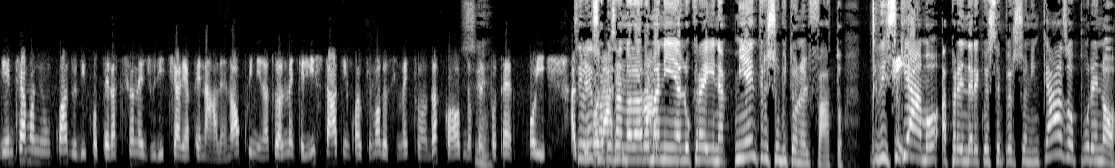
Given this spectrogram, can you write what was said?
rientriamo in un quadro di cooperazione giudiziaria penale, no? Quindi naturalmente gli Stati in qualche modo si mettono d'accordo Sì. per poter poi Sì, io sto pensando alla. Romania, all'Ucraina. Mi entri subito nel fatto. Rischiamo a prendere queste persone in casa oppure no?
